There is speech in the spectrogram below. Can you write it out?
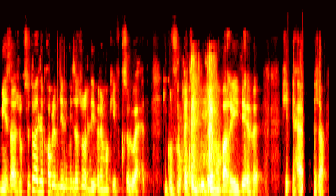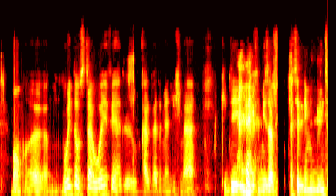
ميزاجور. سورتو هاد لي بروبليم ديال الميزاجور اللي فريمون كيفقسوا الواحد كيكون في الوقيته اللي فريمون باغي يدير شي حاجة. بون ويندوز حتى هو في هذا القالب هذا ما عنديش معاه. كيبدا يدير في الميزاجور حتى اللي من انت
